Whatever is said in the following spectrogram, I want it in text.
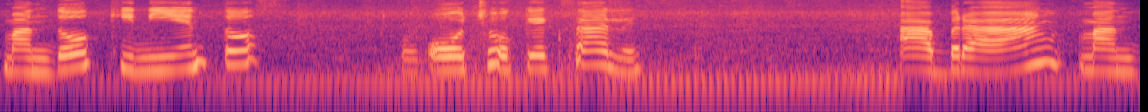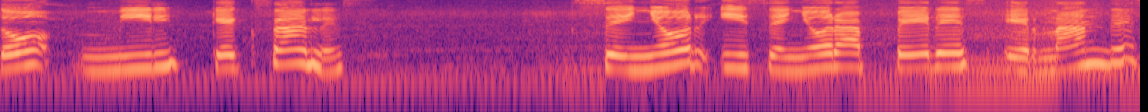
mandó 508 quexales. Abraham mandó 1000 quexales. Señor y señora Pérez Hernández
